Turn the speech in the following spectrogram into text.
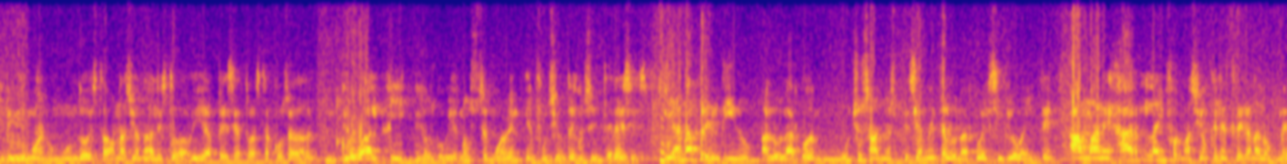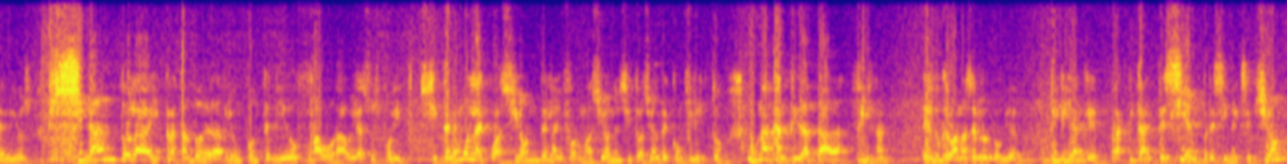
Vivimos en un mundo de estados nacionales todavía, pese a toda esta cosa global, y los gobiernos se mueven en función de sus intereses. Y han aprendido a lo largo de muchos años, especialmente a lo largo del siglo XX, a manejar la información que le entregan a los medios, girándola y tratando de darle un contenido favorable a sus políticos. Si tenemos la ecuación de la información en situación de conflicto, una cantidad dada, fija, es lo que van a hacer los gobiernos. Diría que prácticamente siempre, sin excepción,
